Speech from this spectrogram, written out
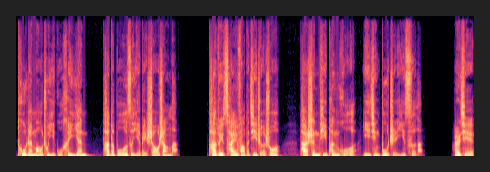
突然冒出一股黑烟，他的脖子也被烧伤了。他对采访的记者说。他身体喷火已经不止一次了，而且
